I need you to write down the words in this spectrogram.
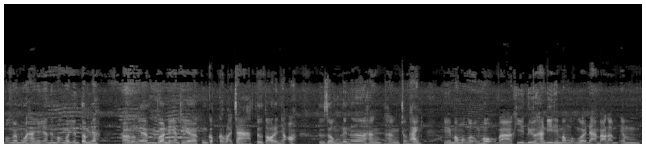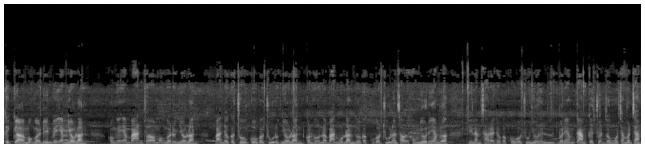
Mọi người mua hàng nhà em thì mọi người yên tâm nhé. Đó có nghĩa là vườn nhà em thì à, cung cấp các loại trà từ to đến nhỏ từ giống đến à, hàng hàng trưởng thành. Thì mong mọi người ủng hộ và khi đưa hàng đi thì mong mọi người đảm bảo là em thích là mọi người đến với em nhiều lần có nghĩa em bán cho mọi người được nhiều lần bán cho các chú cô các chú được nhiều lần. Còn hơn là bán một lần rồi các cô các chú lần sau lại không nhớ đến em nữa. Thì làm sao để cho các cô các chú nhớ thì vườn em cam kết chuẩn giống 100%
